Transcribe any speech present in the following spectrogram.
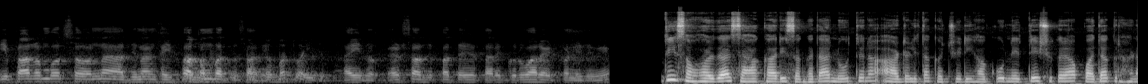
ಈ ಪ್ರಾರಂಭೋತ್ಸವವನ್ನು ದಿನಾಂಕ ಇಪ್ಪತ್ತೊಂಬತ್ತು ಸಾರಿ ಹತ್ತೊಂಬತ್ತು ಐದು. ಐದು. ಎರಡು ಸಾವಿರದ ಇಪ್ಪತ್ತೈದು ತಾರೀಕು ಗುರುವಾರ ಇಟ್ಕೊಂಡಿದ್ದೀವಿ ಪ್ರತಿ ಸೌಹಾರ್ದ ಸಹಕಾರಿ ಸಂಘದ ನೂತನ ಆಡಳಿತ ಕಚೇರಿ ಹಾಗೂ ನಿರ್ದೇಶಕರ ಪದಗ್ರಹಣ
